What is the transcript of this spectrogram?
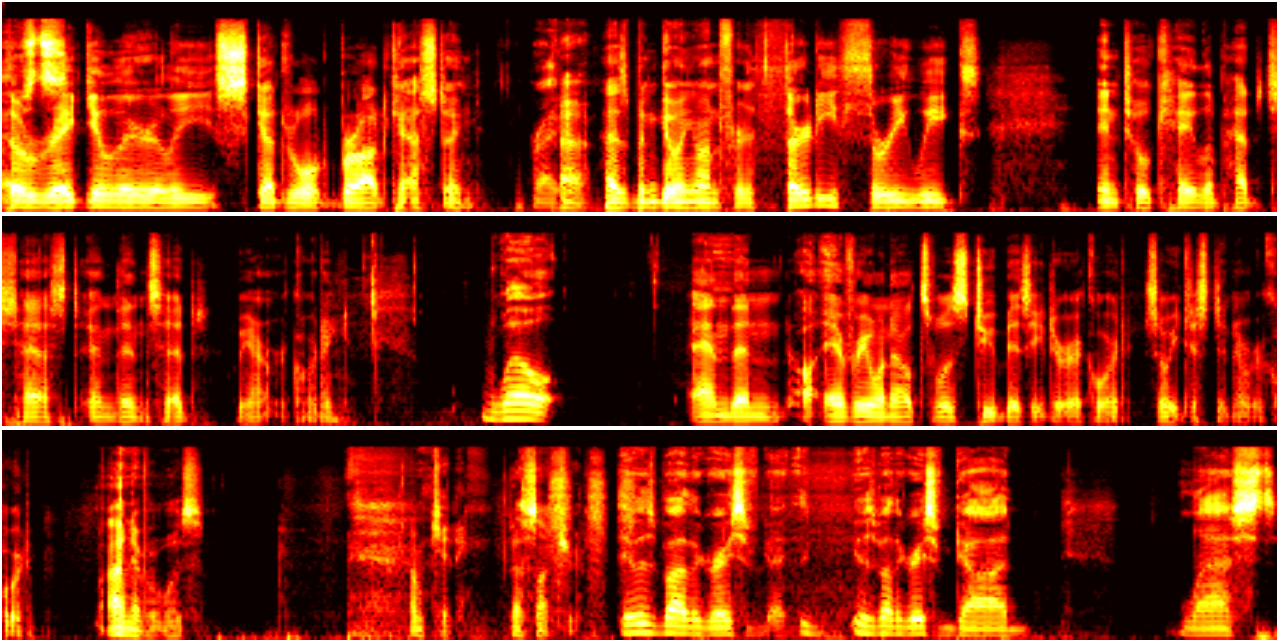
the regularly scheduled broadcasting right. oh, has been going on for 33 weeks until Caleb had a test and then said we aren't recording. well, And then uh, everyone else was too busy to record, so we just didn't record. I never was. I'm kidding. That's not true. it was by the grace of it was by the grace of God last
